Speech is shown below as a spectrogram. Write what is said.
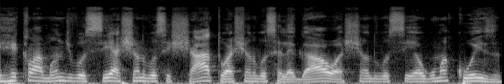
reclamando de você, achando você chato, achando você legal, achando você alguma coisa.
